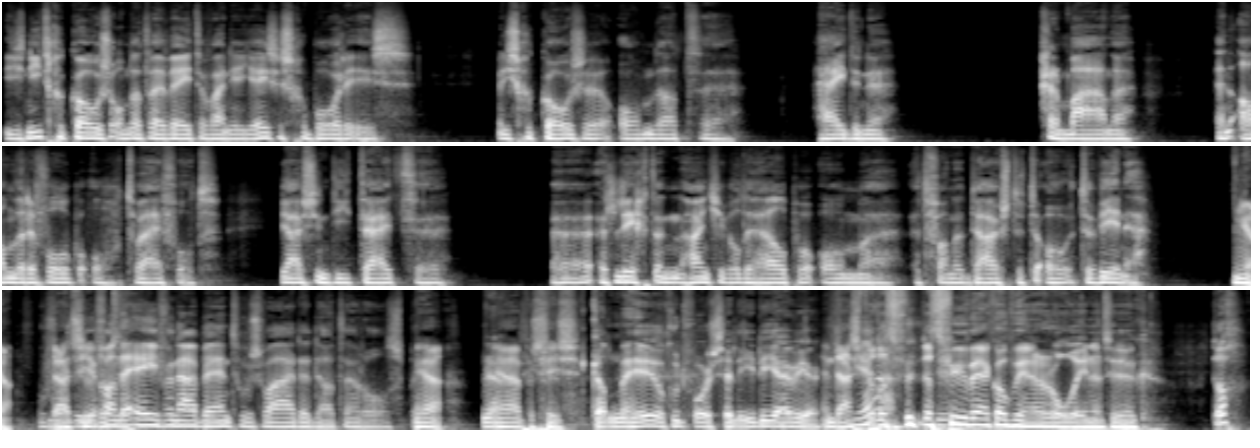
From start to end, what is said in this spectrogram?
Die is niet gekozen omdat wij weten wanneer Jezus geboren is. Maar die is gekozen omdat eh, heidenen, Germanen en andere volken ongetwijfeld juist in die tijd eh, eh, het licht een handje wilden helpen om het van het duister te, te winnen. Ja, Hoe je dat- van de evenaar bent, hoe zwaarder dat een rol speelt. Ja, ja. Ja. precies. Ik kan het me heel goed voorstellen, ieder jaar weer. En daar Ja. speelt dat, dat vuurwerk ook weer een rol in natuurlijk. Toch?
